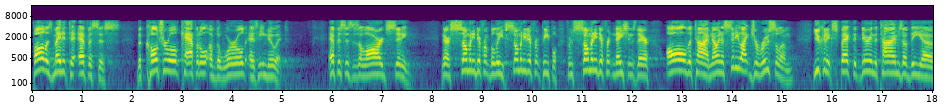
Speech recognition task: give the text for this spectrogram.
Paul has made it to Ephesus, the cultural capital of the world as he knew it. Ephesus is a large city. There are so many different beliefs, so many different people from so many different nations there all the time. Now, in a city like Jerusalem, you could expect that during the times of the, uh,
